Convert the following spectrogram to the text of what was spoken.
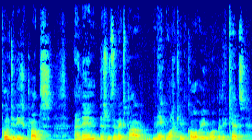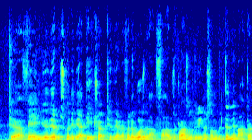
going to these clubs and then this was the next part of networking, call it what you want with the kids, to a venue. There was going to be a day trip to wherever. It wasn't that far. It was a Glasgow Green or something, but it didn't matter.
